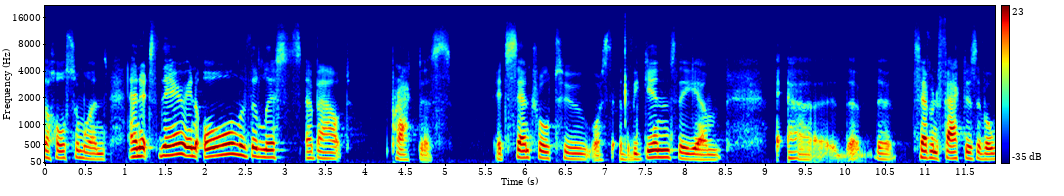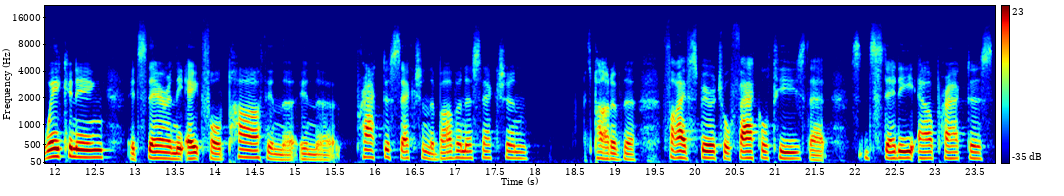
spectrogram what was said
the wholesome ones. And it's there in all of the lists about practice. It's central to, or it begins the, um, uh, the, the seven factors of awakening. It's there in the Eightfold Path, in the, in the practice section, the bhavana section. It's part of the five spiritual faculties that steady our practice.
